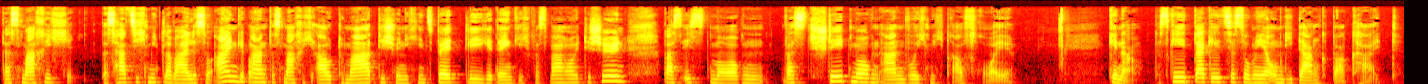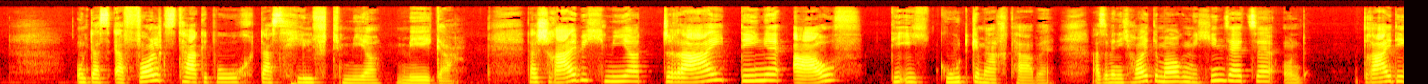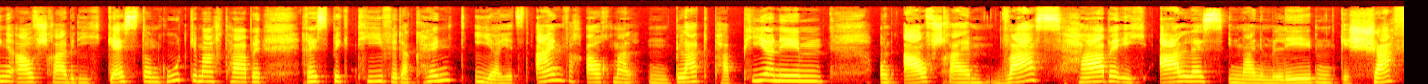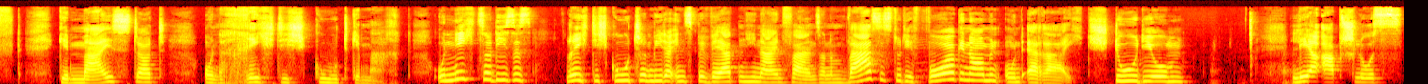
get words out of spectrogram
Das mache ich das hat sich mittlerweile so eingebrannt, das mache ich automatisch, wenn ich ins Bett liege, denke ich, was war heute schön, was ist morgen, was steht morgen an, wo ich mich drauf freue. Genau, das geht, da geht es ja so mehr um die Dankbarkeit. Und das Erfolgstagebuch, das hilft mir mega. Da schreibe ich mir drei Dinge auf, die ich gut gemacht habe. Also wenn ich heute Morgen mich hinsetze und drei Dinge aufschreibe, die ich gestern gut gemacht habe, respektive, da könnt ihr jetzt einfach auch mal ein Blatt Papier nehmen und aufschreiben, was habe ich alles in meinem Leben geschafft, gemeistert und richtig gut gemacht. Und nicht so dieses richtig gut schon wieder ins Bewerten hineinfallen, sondern was hast du dir vorgenommen und erreicht? Studium, Lehrabschluss,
